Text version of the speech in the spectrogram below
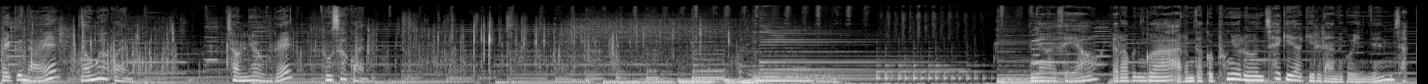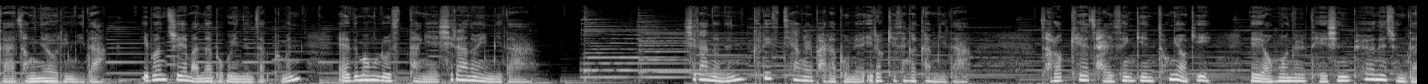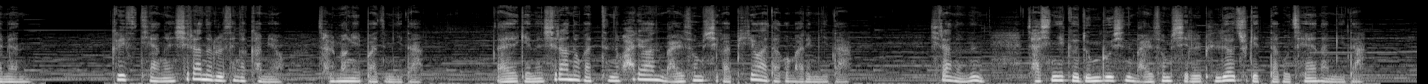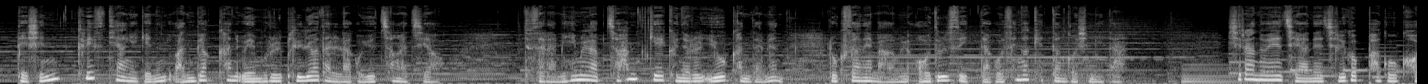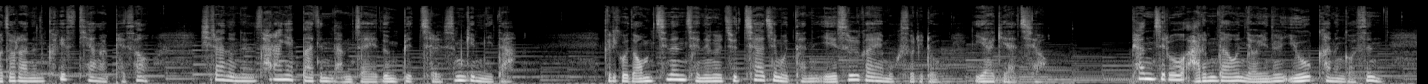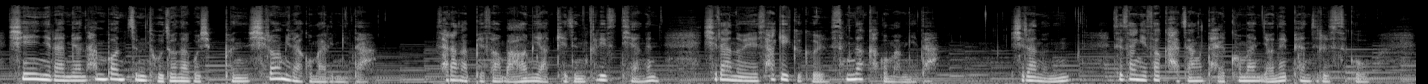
백은하의 영화관, 정여울의 도서관. 안녕하세요. 여러분과 아름답고 풍요로운 책 이야기를 나누고 있는 작가 정여울입니다. 이번 주에 만나보고 있는 작품은 에드몽 로스탕의 시라노입니다. 시라노는 크리스티앙을 바라보며 이렇게 생각합니다. 저렇게 잘생긴 통역이 내 영혼을 대신 표현해 준다면 크리스티앙은 시라노를 생각하며 절망에 빠집니다. 나에게는 시라노 같은 화려한 말솜씨가 필요하다고 말입니다. 시라노는 자신이 그 눈부신 말솜씨를 빌려주겠다고 제안합니다. 대신 크리스티앙에게는 완벽한 외모를 빌려달라고 요청하지요. 두 사람이 힘을 합쳐 함께 그녀를 유혹한다면 록산의 마음을 얻을 수 있다고 생각했던 것입니다. 시라노의 제안에 즐겁하고 거절하는 크리스티앙 앞에서 시라노는 사랑에 빠진 남자의 눈빛을 숨깁니다. 그리고 넘치는 재능을 주체하지 못하는 예술가의 목소리로 이야기하지요. 편지로 아름다운 여인을 유혹하는 것은 시인이라면 한 번쯤 도전하고 싶은 실험이라고 말입니다. 사랑 앞에서 마음이 약해진 크리스티앙은 시라노의 사기극을 승낙하고 맙니다. 시라노는 세상에서 가장 달콤한 연애 편지를 쓰고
